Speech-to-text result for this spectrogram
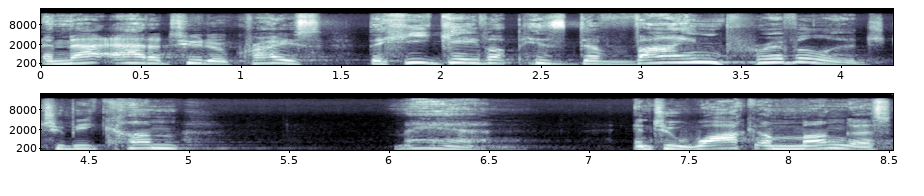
And that attitude of Christ, that he gave up his divine privilege to become man and to walk among us,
